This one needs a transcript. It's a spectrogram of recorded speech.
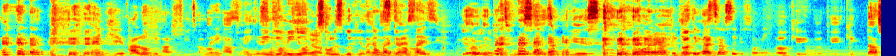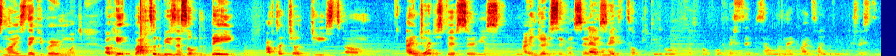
Thank you. I love your outfit. I love Thank your you so outfit. much. and so much. Dominion Yeah. is always looking like Just this like guy. to size you. Yeah, okay, okay, one size, yes. Worry, Okay, I person see. it for me. Okay, okay, okay. That's nice. Thank you very much. Okay, back to the business of the day. After church gist, um, I enjoyed this first service. I enjoyed the second When I service. heard the topic alone first for, for first service, I was like, wow, this one is going to be interesting.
